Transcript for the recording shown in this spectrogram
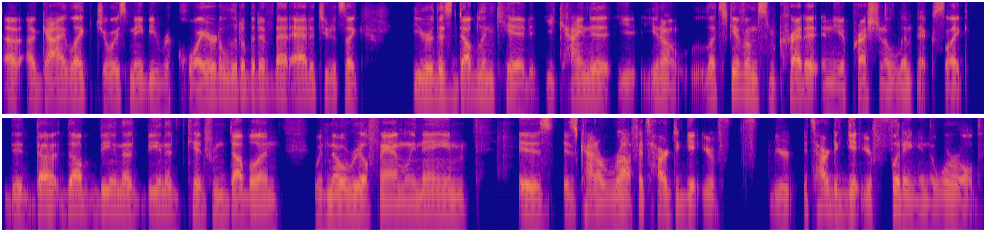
a, a guy like joyce maybe required a little bit of that attitude it's like you're this dublin kid you kind of you, you know let's give him some credit in the oppression olympics like the, the, the being a being a kid from dublin with no real family name is is kind of rough it's hard to get your your it's hard to get your footing in the world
